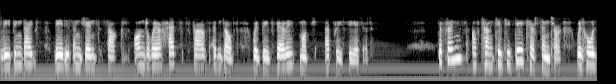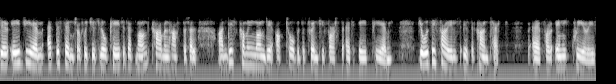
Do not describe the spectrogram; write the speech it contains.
sleeping bags, ladies and gents socks, underwear, hats, scarves and gloves will be very much appreciated. The Friends of Clonakilty Daycare Centre will hold their AGM at the centre, which is located at Mount Carmel Hospital, on this coming Monday, October the 21st at 8 pm. Josie Files is the contact uh, for any queries.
